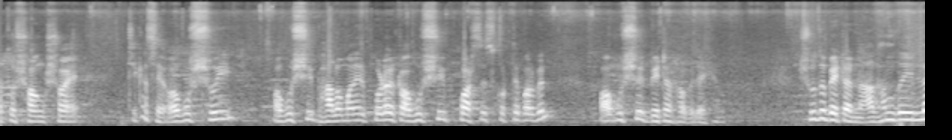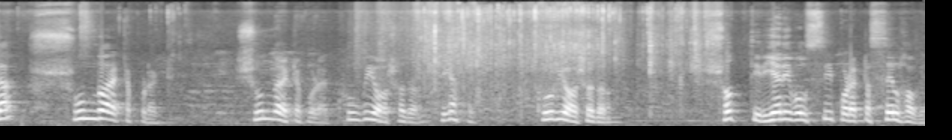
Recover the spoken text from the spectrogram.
এত সংশয়? ঠিক আছে? অবশ্যই অবশ্যই ভালো মানের প্রোডাক্ট অবশ্যই পারচেস করতে পারবেন। অবশ্যই বেটার হবে, দেখেন। শুধু বেটার না, আলহামদুলিল্লাহ, সুন্দর একটা প্রোডাক্ট সুন্দর একটা প্রোডাক্ট খুবই অসাধারণ, ঠিক আছে? খুবই অসাধারণ। সত্যি রিয়ালি বলছি প্রোডাক্টটা সেল হবে।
